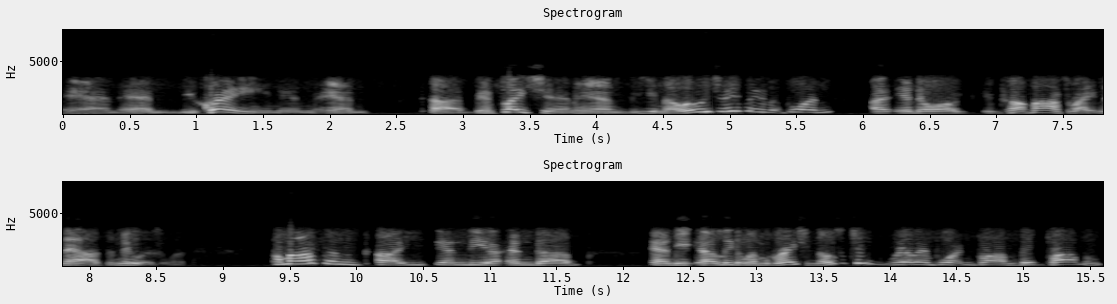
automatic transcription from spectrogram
and and Ukraine and and uh, inflation and you know which is important. Uh, in or Hamas right now is the newest one. Hamas and uh, and the uh, and uh, and the illegal immigration. Those are two really important problems, big problems.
